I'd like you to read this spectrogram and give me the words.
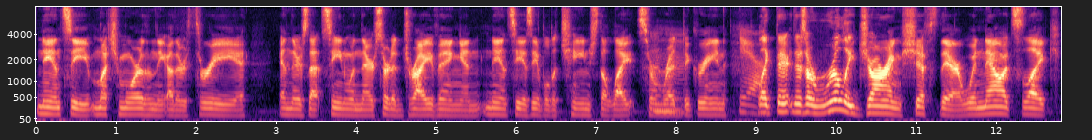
nancy much more than the other three. And there's that scene when they're sort of driving and nancy is able to change the lights from red to green. Yeah. like there, there's a really jarring shift there when now it's like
